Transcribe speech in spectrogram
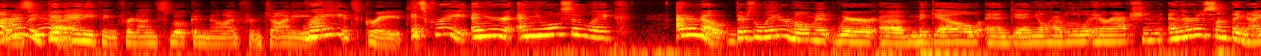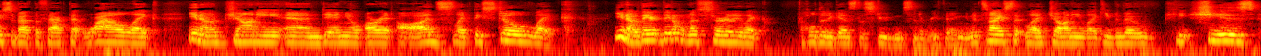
I would yeah. give anything for an unspoken nod from Johnny. Right? It's great. It's great, and you're and you also like I don't know. There's a later moment where uh, Miguel and Daniel have a little interaction, and there is something nice about the fact that while like you know Johnny and Daniel are at odds, like they still like you know they they don't necessarily like hold it against the students and everything. And it's nice that like Johnny like even though he she is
